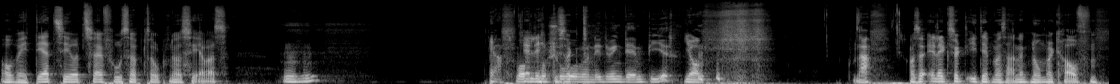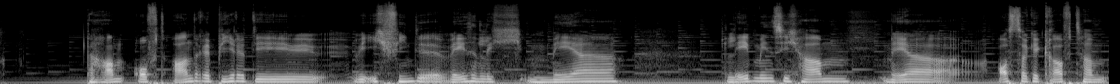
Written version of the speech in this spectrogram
Oh weh, der CO2-Fußabdruck nur sehr was. Mhm. Ja, Macht ehrlich gesagt. Schon, aber nicht wegen dem Bier. Ja. Na, also ehrlich gesagt, ich würde mir es auch nicht nochmal kaufen. Da haben oft andere Biere, die, wie ich finde, wesentlich mehr Leben in sich haben, mehr Aussagekraft haben,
